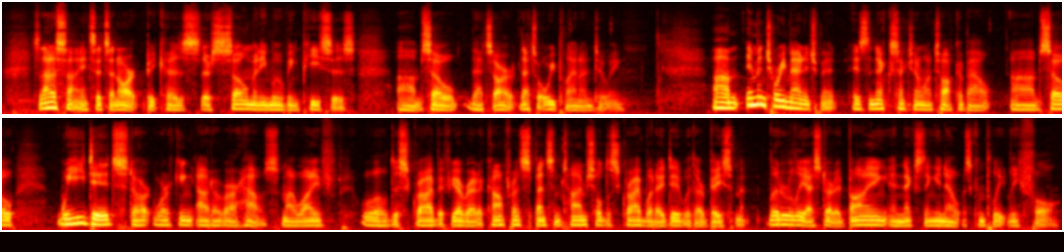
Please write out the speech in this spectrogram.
it's not a science; it's an art because there's so many moving pieces. Um, so that's our that's what we plan on doing. Um, inventory management is the next section I want to talk about. Um, so we did start working out of our house. My wife will describe, if you're ever at a conference, spend some time, she'll describe what I did with our basement. Literally, I started buying, and next thing you know, it was completely full.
